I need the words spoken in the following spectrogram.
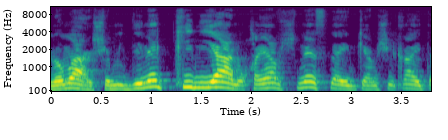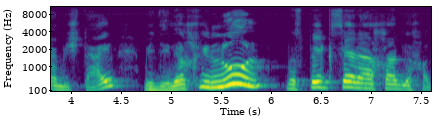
כלומר, שמדיני קניין הוא חייב שני סלעים כי המשיכה הייתה בשתיים, מדיני חילול מספיק סלע אחד לחלל.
